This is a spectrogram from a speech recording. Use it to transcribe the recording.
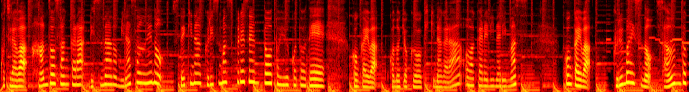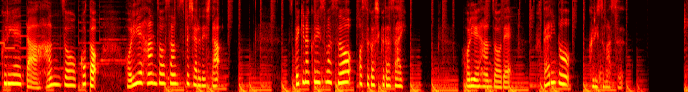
こちらは半蔵さんからリスナーの皆さんへの素敵なクリスマスプレゼントということで今回はこの曲を聴きながらお別れになります。今回は車椅子のサウンドクリエイター半蔵こと堀江半蔵さんスペシャルでした。素敵なクリスマスをお過ごしください。堀江半蔵で二人のクリスマス。クリ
